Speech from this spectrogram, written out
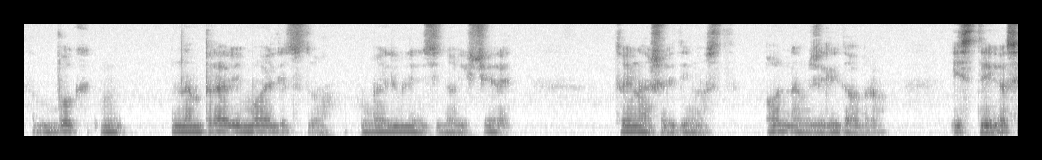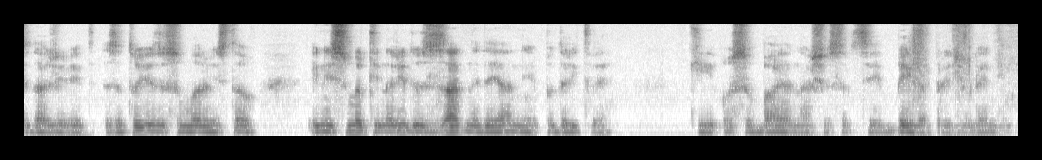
Bog nam pravi: "Moje ljudstvo, moji ljubljeni sinovi in hčere." To je naša edinost. On nam želi dobro. Iz tega se da živeti. Zato je Jezus umrl in vstal in iz smrti naredil zadnje dejanje podaritve, ki osvobaja naše srce, bega pred življenjem.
